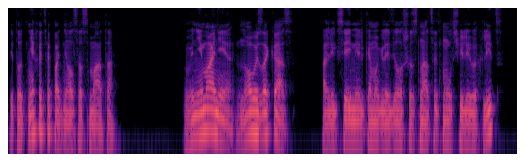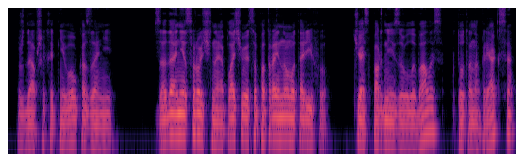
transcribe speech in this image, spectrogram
и тот нехотя поднялся с мата. «Внимание! Новый заказ!» Алексей мельком оглядел 16 молчаливых лиц, ждавших от него указаний. «Задание срочное, оплачивается по тройному тарифу. Часть парней заулыбалась, кто-то напрягся.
